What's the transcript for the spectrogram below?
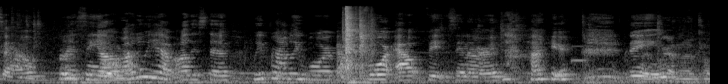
So, listen, y'all, why do we have all this stuff? We probably wore about four outfits in our entire We thing. got another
